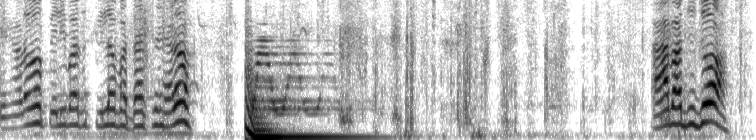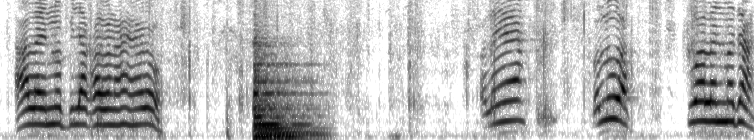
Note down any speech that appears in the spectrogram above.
લે હેડો પેલી બાજુ પીલા બધા છે હેડો. આ બાજુ જો આ લાઈન નો પીલા કાઢવાના હેડો. અલે બલ્લુ તું આ લાઈનમાં જા.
